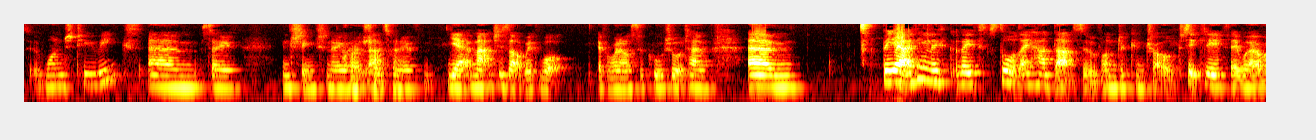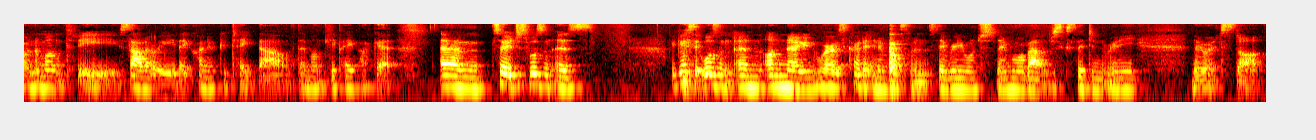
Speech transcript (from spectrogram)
sort of one to two weeks. Um, so interesting to know whether that kind of yeah matches up with what everyone else would call short term. Um, but yeah, I think they, they thought they had that sort of under control, particularly if they were on a monthly salary, they kind of could take that out of their monthly pay packet. Um, so it just wasn't as, I guess it wasn't an unknown, whereas credit and investments they really wanted to know more about just because they didn't really know where to start.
